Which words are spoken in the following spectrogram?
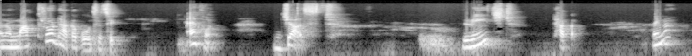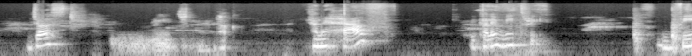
আমরা মাত্র ঢাকা পৌঁছেছি। এখন জাস্ট রিচড ঢাকা, তাই না? Just reach Dhaka. এখানে হ্যাভ এখানে ভি থ্রি ভি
